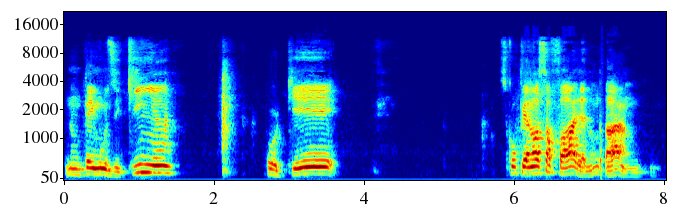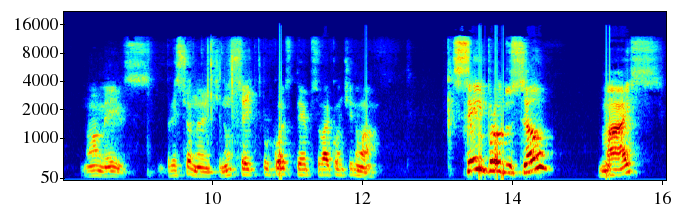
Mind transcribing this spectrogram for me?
não tem musiquinha, porque. Desculpe a nossa falha, não dá. Não há meios. Impressionante. Não sei por quanto tempo isso vai continuar. Sem produção, mas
